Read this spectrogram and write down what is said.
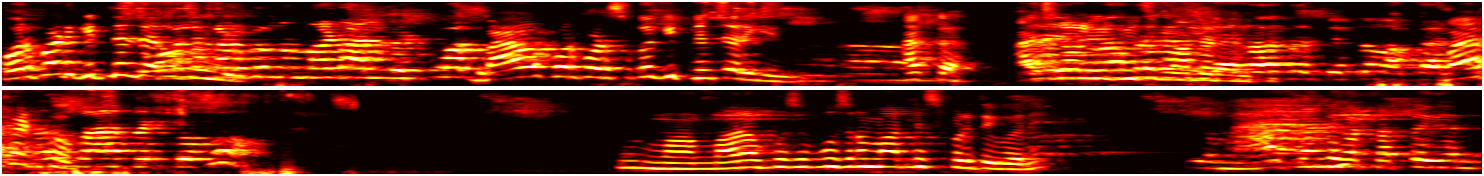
పొరపాటు గిట్లనే జరుగుతుంది. బాగా పొరపాటు సుఖ గిట్లనే జరిగింది. అక్క వచ్చిన వాళ్ళు పిలిపించి మాట్లాడాలి. బాగా పెట్టుకో. మనం పుసి పూసిన మాటలు ఇసి పెడితే కానీ. ఇక మాట్లాడే అట్లా వస్తాయి కానీ.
